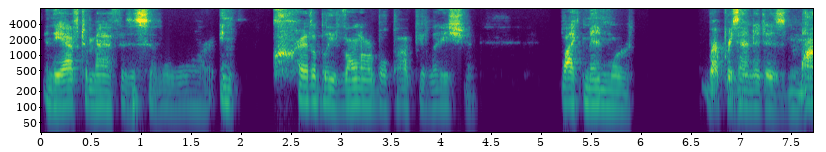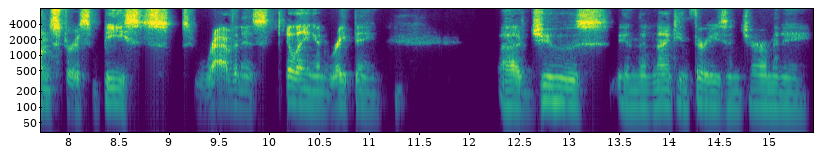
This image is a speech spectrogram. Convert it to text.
in the aftermath of the Civil War, incredibly vulnerable population. Black men were represented as monstrous beasts, ravenous, killing and raping. Uh, Jews in the 1930s in Germany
